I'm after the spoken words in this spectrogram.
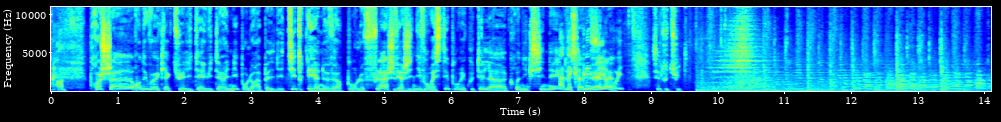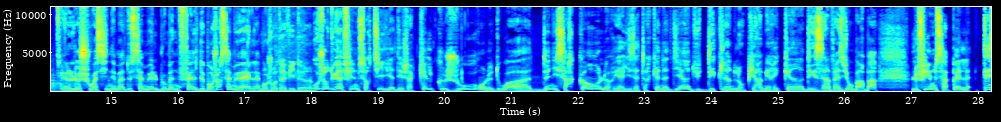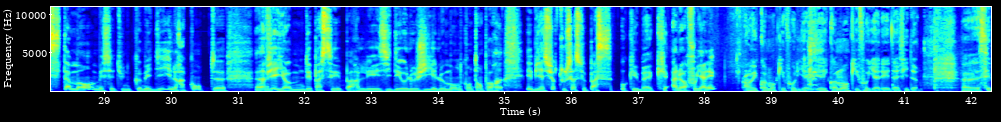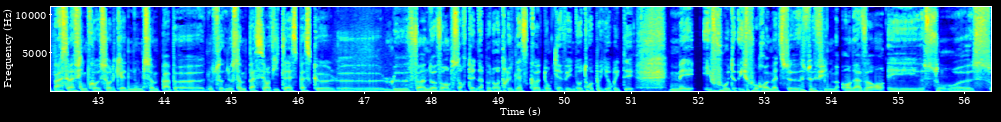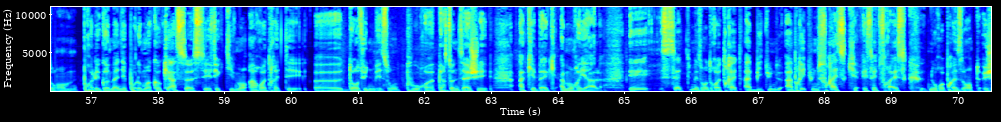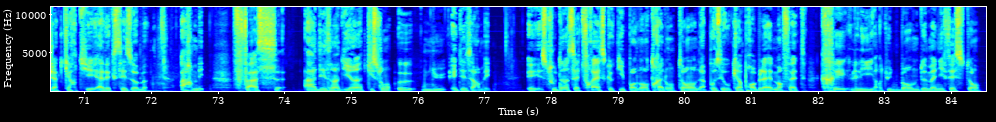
Prochain rendez-vous avec l'actualité à 8h30 pour le rappel des titres et à 9h pour le flash. Virginie, vous restez pour écouter la chronique ciné avec de Samuel plaisir, oui. C'est tout de suite. Le choix cinéma de Samuel Blumenfeld. Bonjour Samuel. Bonjour David. Aujourd'hui, un film sorti il y a déjà quelques jours. On le doit à Denis Arcand, le réalisateur canadien, du déclin de l'Empire américain, des invasions barbares. Le film s'appelle Testament, mais c'est une comédie. Il raconte euh, un vieil homme dépassé par les idéologies et le monde contemporain. Et bien sûr, tout ça se passe au Québec. Alors, faut y aller? Ah oui, comment qu'il faut y aller Et comment qu'il faut y aller, David? Euh, C'est pas, c'est un film sur lequel nous ne sommes pas, euh, nous, nous, sommes passés en vitesse parce que le, le 20 novembre sortait Napoléon Ridley Scott, donc il y avait une autre priorité. Mais il faut, il faut remettre ce, ce film en avant et son, euh, son prolégomène est pour le moins cocasse. C'est effectivement un retraité euh, dans une maison pour euh, personnes âgées à Québec, à Montréal. Et cette maison de retraite habite une, abrite une fresque et cette fresque nous représente Jacques Cartier avec ses hommes armés face à des Indiens qui sont eux nus et désarmés. Et soudain, cette fresque, qui pendant très longtemps n'a posé aucun problème, en fait, crée l'ire d'une bande de manifestants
